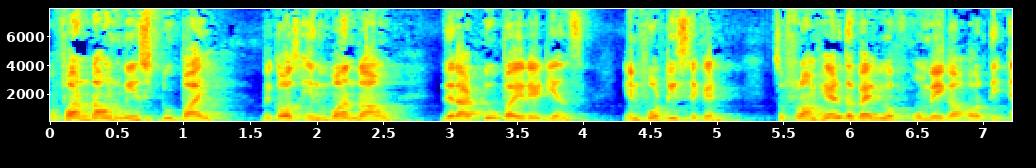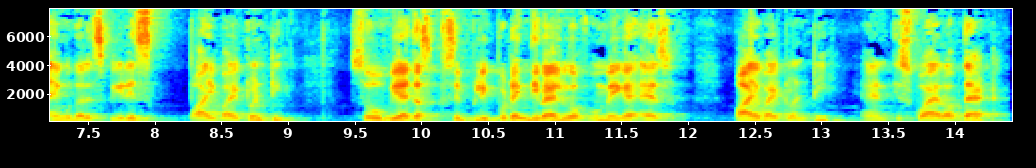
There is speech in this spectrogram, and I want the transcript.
One round means 2 pi because in one round there are 2 pi radians in 40 seconds. So from here the value of omega or the angular speed is pi by 20. So we are just simply putting the value of omega as pi by 20 and square of that.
